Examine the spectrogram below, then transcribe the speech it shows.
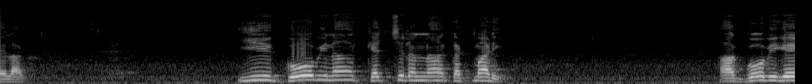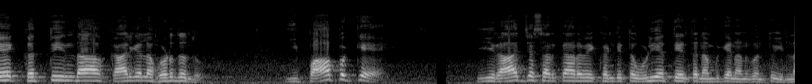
ಡೈಲಾಗ್ ಈ ಗೋವಿನ ಕೆಚ್ಚಲನ್ನು ಕಟ್ ಮಾಡಿ ಆ ಗೋವಿಗೆ ಕತ್ತಿಯಿಂದ ಕಾಲಿಗೆಲ್ಲ ಹೊಡೆದದ್ದು ಈ ಪಾಪಕ್ಕೆ ಈ ರಾಜ್ಯ ಸರ್ಕಾರವೇ ಖಂಡಿತ ಉಳಿಯತ್ತೆ ಅಂತ ನಂಬಿಕೆ ನನಗಂತೂ ಇಲ್ಲ.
